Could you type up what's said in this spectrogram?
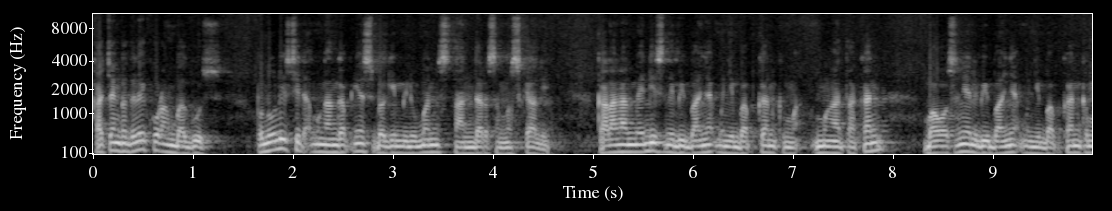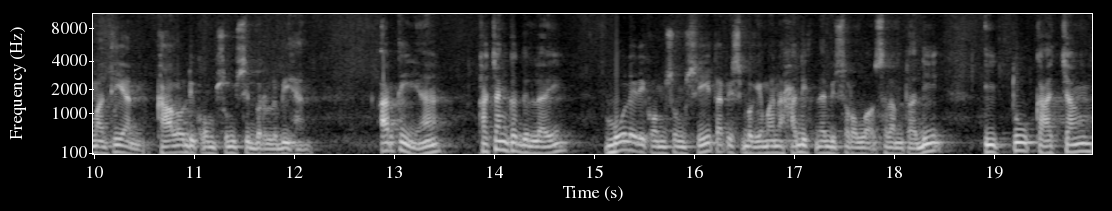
kacang kedelai kurang bagus. Penulis tidak menganggapnya sebagai minuman standar sama sekali. Kalangan medis lebih banyak menyebabkan mengatakan bahwasanya lebih banyak menyebabkan kematian kalau dikonsumsi berlebihan. Artinya, kacang kedelai boleh dikonsumsi tapi sebagaimana hadis Nabi SAW tadi itu kacang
